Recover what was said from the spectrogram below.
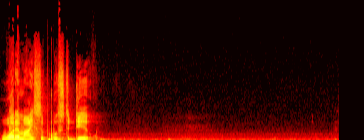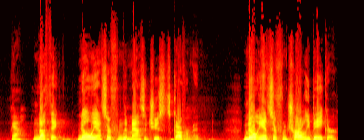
What am I supposed to do? Yeah. Nothing. No answer from the Massachusetts government. No answer from Charlie Baker.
